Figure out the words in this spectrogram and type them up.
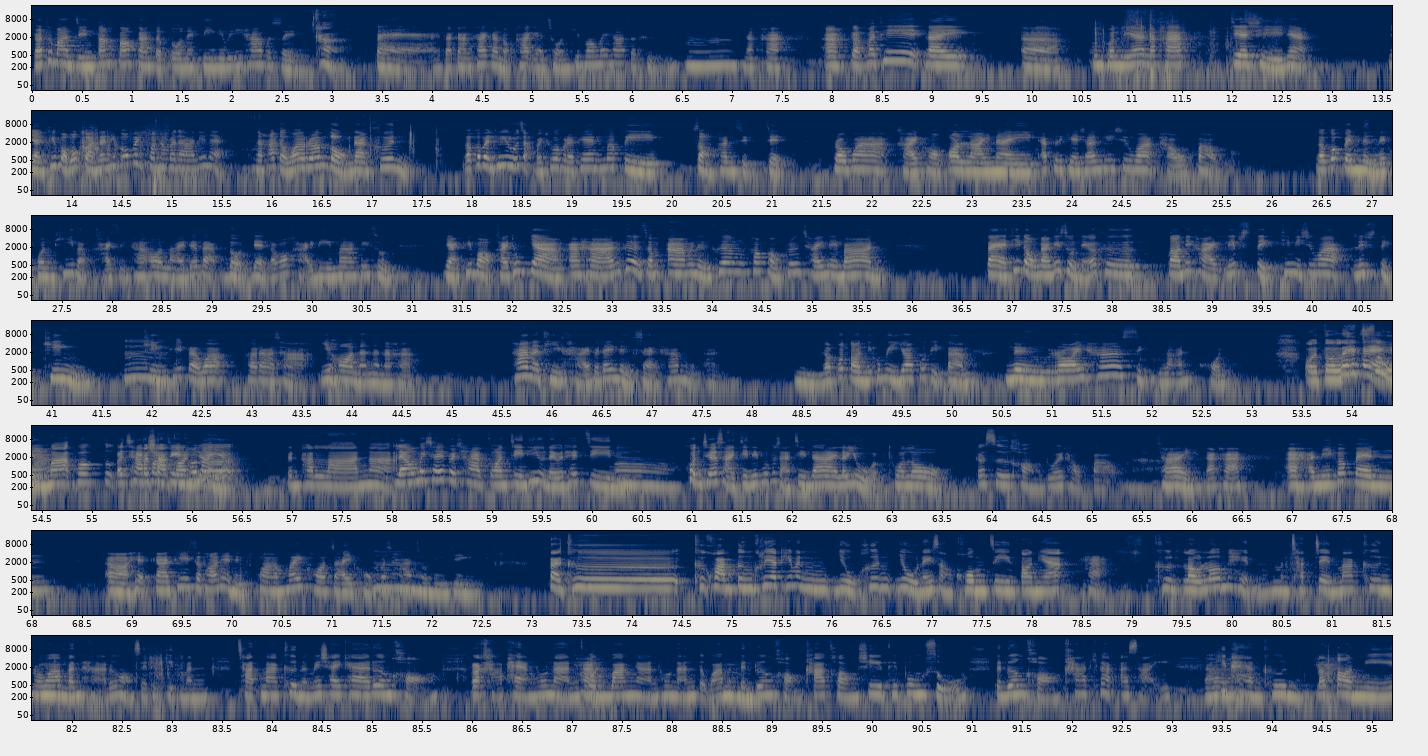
รัฐบาลจีนตั้งเป้าการเติบโตในปีนี้ไว้ที่5%ค่ะ แต่จากการคาดการณ์ของภาคเอกชนคิดว่าไม่น่าจะถึงอืมนะคะอะกลับมาที่ในเอ่อคุณคนนี้นะคะเจียฉีเนี่ยอย่างที่บอกว่าก่อนหนั้านที่ก็เป็นคนธรรมดานี่แหละนะคะแต่ว่าเริ่มโด่งดังขึ้น แล้วก็เป็นที่รู้จักไปทั่วประเทศเมื่อปี 2017 เพราะว่าขายของออนไลน์ในแอปพลิเคชันที่ชื่อว่าเถาเป่า แล้วก็เป็นหนึ่งในคนที่แบบขายสินค้าออนไลน์ได้แบบโดดเด่นแล้วก็ขายดีมากที่สุด อย่างที่บอกขายทุกอย่างอาหารเครื่องสำอางไปถึงเครื่องเข้าของเครื่องใช้ในบ้าน แต่ที่โด่งดังที่สุดเนี่ยก็คือ ตอนที่ขายลิปสติกที่มีชื่อว่าลิปสติกคิงอืมคิงที่แปลว่าพระราชา ยี่ห้อนั้นน่ะนะคะห้านาทีขายไปได้หนึ่งแสนห้าหมื่นอันอืมแล้วก็ตอนนี้เขามียอดผู้ติดตามหนึ่งร้อยห้าสิบล้านคน โอ้ยตัวเลขแปลกนะสูงมากเพราะตัวประชากรจีนเท่าไหร่อะเป็นพันล้านอะ แล้วไม่ใช่ประชากรจีนที่อยู่ในประเทศจีน อ๋อ คนเชื้อสายจีนที่พูดภาษาจีนได้แล้วอยู่แบบทั่วโลก ก็ซื้อของด้วยเถาเป่านะคะใช่นะคะอะอันนี้ก็เป็นเอ่อเหตุการณ์ที่สะท้อนเห็นถึงความไม่พอใจของประชาชนจริงแต่คือคือความตึงเครียดที่มันอยู่ขึ้นอยู่ในสังคมจีนตอนเนี้ยๆค่ะ คือเราเริ่มเห็นมันชัดเจนมากขึ้น เพราะว่าอืมปัญหาเรื่องของเศรษฐกิจมันชัดมากขึ้นมันไม่ใช่แค่เรื่องของราคาแพงเท่านั้นค่ะคนว่างงานเท่านั้น แต่ว่ามันอืมเป็นเรื่องของค่าครองชีพที่พุ่งสูง เป็นเรื่องของค่าที่พักอาศัยที่แพงขึ้น แล้วตอนนี้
